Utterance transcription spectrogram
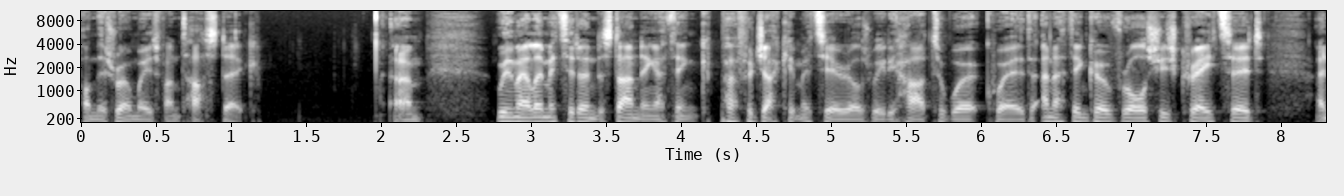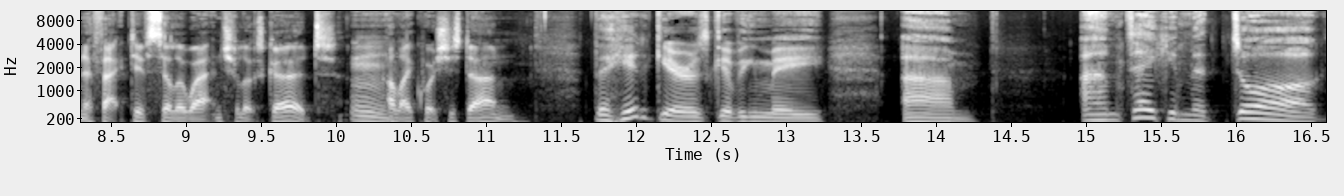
on this runway is fantastic. Um, with my limited understanding, I think puffer jacket material is really hard to work with, and I think overall she's created an effective silhouette, and she looks good. I like what she's done. the headgear is giving me, um, I'm taking the dog,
